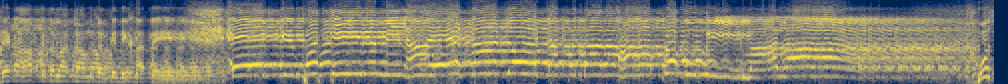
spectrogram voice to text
देखा आप कितना काम करके दिखाते हैं। एक फकीर मिला ऐसा जो जपता रहा प्रभु की माला। उस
